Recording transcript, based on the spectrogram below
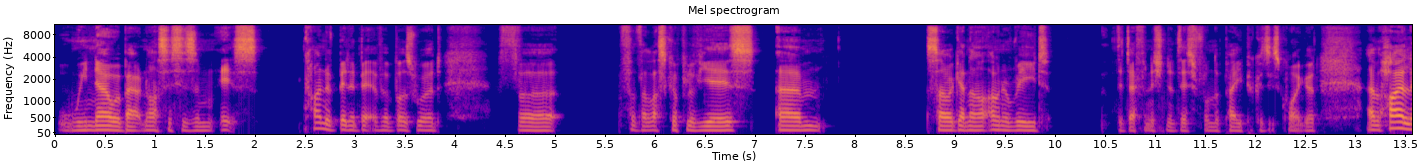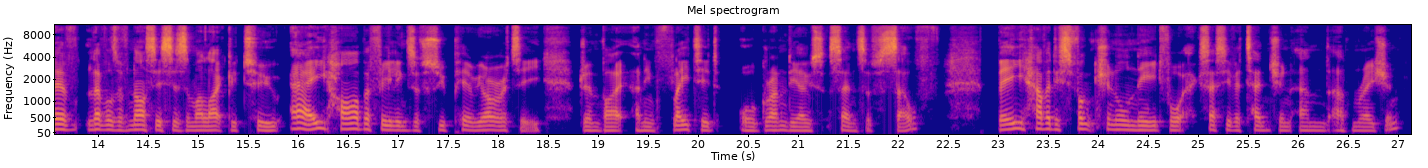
we know about narcissism. It's kind of been a bit of a buzzword for for the last couple of years. Um, so again, I'll, I'm going to read the definition of this from the paper because it's quite good. Um, higher lev- levels of narcissism are likely to a harbor feelings of superiority driven by an inflated or grandiose sense of self. B, have a dysfunctional need for excessive attention and admiration.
